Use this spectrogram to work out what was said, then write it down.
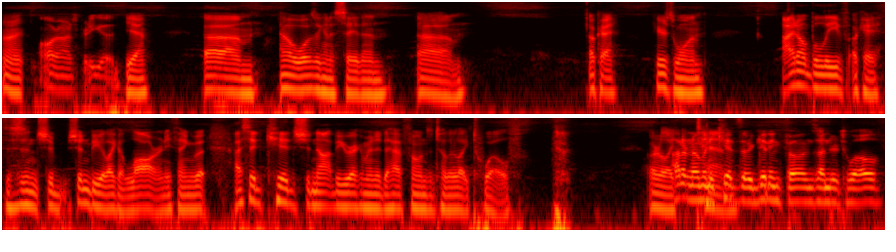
all right. all around it's pretty good. Yeah. Um. Oh, what was I gonna say then? Um. Okay. Here's one. I don't believe. Okay, this isn't should shouldn't be like a law or anything, but I said kids should not be recommended to have phones until they're like 12. Or like I don't know how many kids that are getting phones under 12.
